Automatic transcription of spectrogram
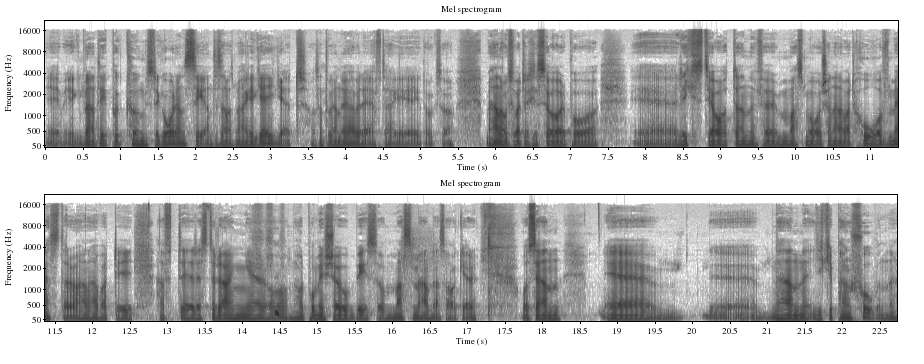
i- bland annat på Kungsträdgårdens scen tillsammans med Hagge Geigert. Och sen tog han över det efter Hagge Geigert också. Men han har också varit regissör på eh, Riksteatern för massor med år sedan. Han har varit hovmästare och han har varit i, haft restauranger och hållit på med showbiz och massor med andra saker. Och sen eh, eh, när han gick i pension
